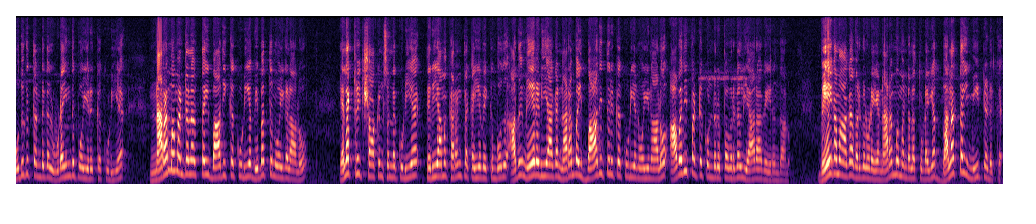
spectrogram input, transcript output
முதுகுத்தண்டுகள் உடைந்து போயிருக்கக்கூடிய நரம்பு மண்டலத்தை பாதிக்கக்கூடிய விபத்து நோய்களாலோ எலக்ட்ரிக் ஷாக்குன்னு சொல்லக்கூடிய தெரியாமல் கரண்ட்டில் கையை வைக்கும்போது அது நேரடியாக நரம்பை பாதித்திருக்கக்கூடிய நோயினாலோ அவதிப்பட்டு கொண்டிருப்பவர்கள் யாராக இருந்தாலும் வேகமாக அவர்களுடைய நரம்பு மண்டலத்துடைய பலத்தை மீட்டெடுக்க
